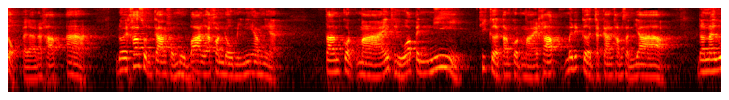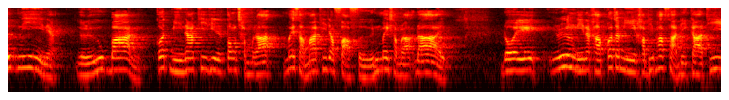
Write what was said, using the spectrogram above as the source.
จบไปแล้วนะครับ อ่า โดยค่าส่วนกลางของหมู่บ้านและคอนโดมิเนียมเนี่ย ตามกฎหมายถือว่าเป็นหนี้ที่เกิดตามกฎหมายครับ ไม่ได้เกิดจากการทำสัญญา ดังนั้นลูกหนี้เนี่ย หรือลูกบ้านก็มีหน้าที่ที่จะต้องชำระไม่สามารถที่จะฝ่าฝืนไม่ชำระได้ โดยเรื่องนี้นะครับก็จะมีคำพิพากษาฎีกาที่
